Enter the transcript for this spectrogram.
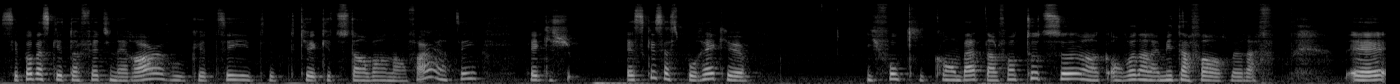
c'est pas parce que tu as fait une erreur ou que, que, que tu t'en vas en enfer, tu sais. Fait que est-ce que ça se pourrait que il faut qu'ils combattent, dans le fond, tout ça, on va dans la métaphore, le RAF. Euh,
